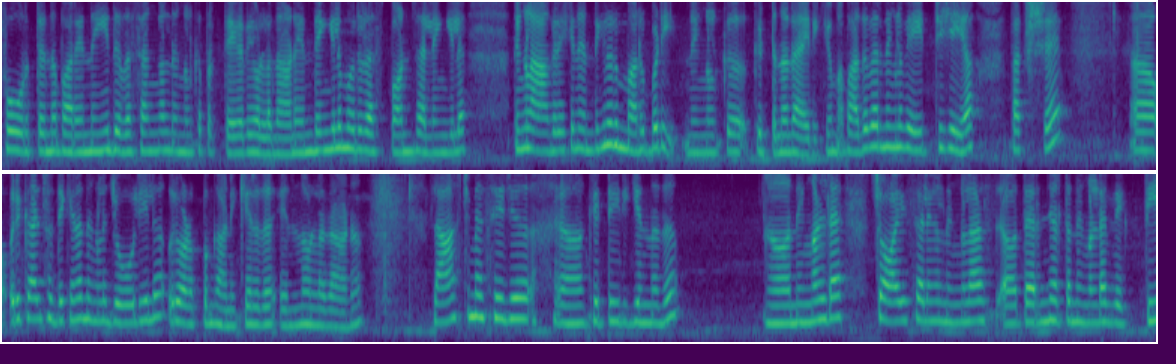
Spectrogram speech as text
ഫോർത്ത് എന്ന് പറയുന്ന ഈ ദിവസങ്ങൾ നിങ്ങൾക്ക് പ്രത്യേകതയുള്ളതാണ്. എന്തെങ്കിലും ഒരു റെസ്പോൺസ് അല്ലെങ്കിൽ നിങ്ങൾ ആഗ്രഹിക്കുന്ന എന്തെങ്കിലും ഒരു മറുപടി നിങ്ങൾക്ക് കിട്ടുന്നതായിരിക്കും. അപ്പോൾ അതുവരെ നിങ്ങൾ വെയിറ്റ് ചെയ്യുക. പക്ഷേ ഒരു കാര്യം ശ്രദ്ധിക്കണം നിങ്ങൾ ജോലിയിൽ ഒരു ഉഴപ്പും കാണിക്കരുത് എന്നുള്ളതാണ്. ലാസ്റ്റ് മെസ്സേജ് കിട്ടിയിരിക്കുന്നത് നിങ്ങളുടെ ചോയ്സ് അല്ലെങ്കിൽ നിങ്ങൾ തിരഞ്ഞെടുത്ത നിങ്ങളുടെ വ്യക്തി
